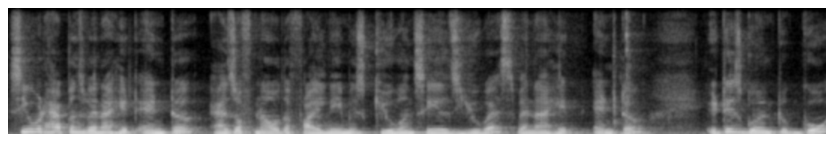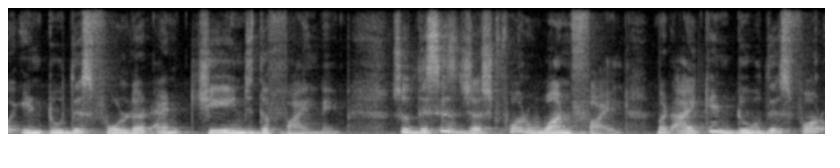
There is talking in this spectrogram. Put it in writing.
See what happens when I hit enter. As of now, the file name is Q1 sales US. When I hit enter, it is going to go into this folder and change the file name. So this is just for one file, but I can do this for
